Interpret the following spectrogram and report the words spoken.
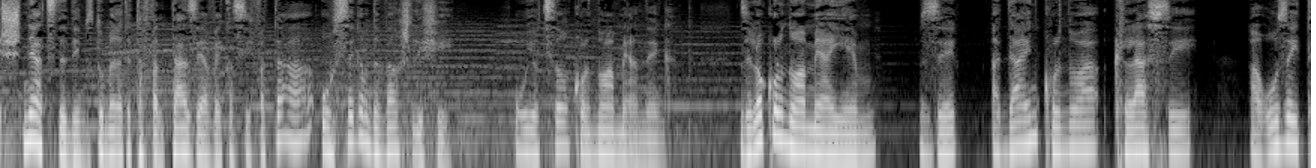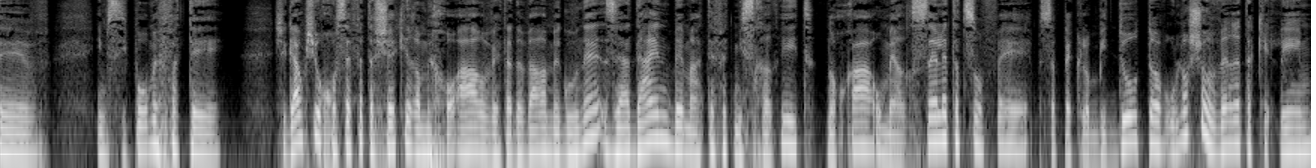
שני הצדדים, זאת אומרת את הפנטזיה ואת חשיפתה, הוא עושה גם דבר שלישי. הוא יוצר קולנוע מענג. זה לא קולנוע מאיים, זה עדיין קולנוע קלאסי, ארוז היטב, עם סיפור מפתה, שגם כשהוא חושף את השקר המכוער ואת הדבר המגונה, זה עדיין במעטפת מסחרית, נוחה, הוא מערסל את הצופה, מספק לו בידור טוב, הוא לא שובר את הכלים,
